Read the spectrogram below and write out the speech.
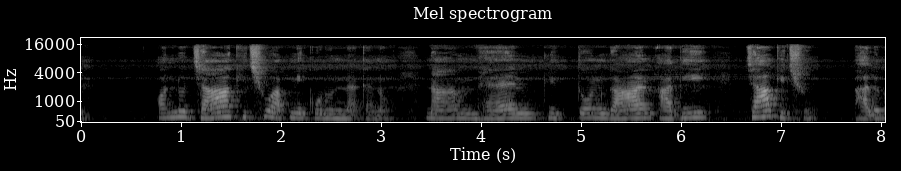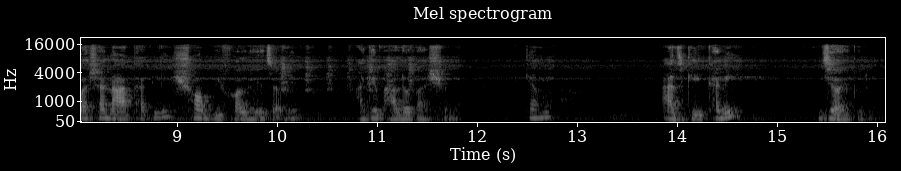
অন্য যা কিছু আপনি করুন না কেন, নাম, ধ্যান, কীর্তন, গান আদি, যা কিছু, ভালোবাসা না থাকলে সব বিফল হয়ে যাবে। আগে ভালোবাসুন। কেমন? আজকে এখানেই। জয় গুরু।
